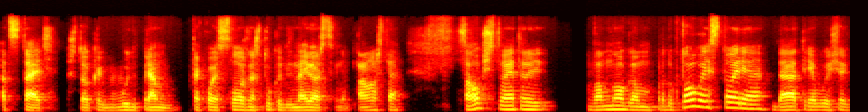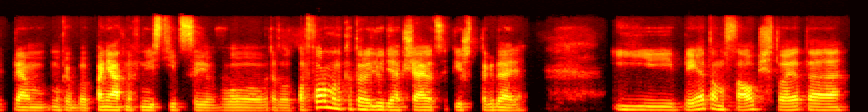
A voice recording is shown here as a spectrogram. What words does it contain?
отстать, что как бы будет прям такой сложной штукой для наверстывания, потому что сообщество — это во многом продуктовая история, да, требующая прям, ну, как бы понятных инвестиций в вот эту вот платформу, на которой люди общаются, пишут и так далее и при этом сообщество — это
